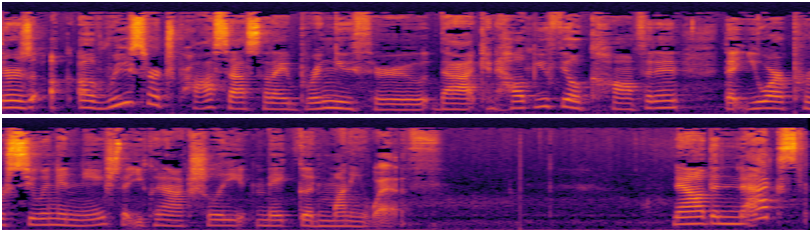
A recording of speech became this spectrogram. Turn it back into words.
There's a, a, research process that I bring you through that can help you feel confident that you are pursuing a niche that you can actually make good money with. Now, the next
